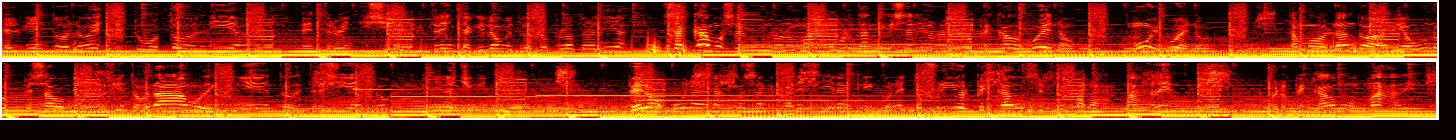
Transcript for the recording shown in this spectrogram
el viento del oeste estuvo todo el día, entre 25 y 30 kilómetros sopló todo el día. Sacamos algunos, lo más importante que salieron algunos pescados buenos, muy buenos. Estamos hablando, había uno que pesaba como 800 gramos, de 500, de 300 y los chiquititos. Pero una de las cosas que pareciera que con esto frío el pescado se fue para más adentro, porque los pescábamos más adentro.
